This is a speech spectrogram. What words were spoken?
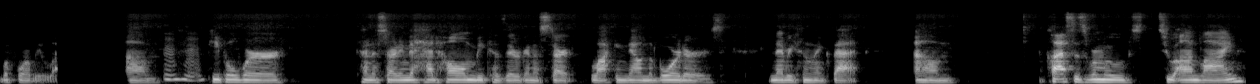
before we left. Um, hmm people were kind of starting to head home because they were going to start locking down the borders and everything like that. Um, classes were moved to online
